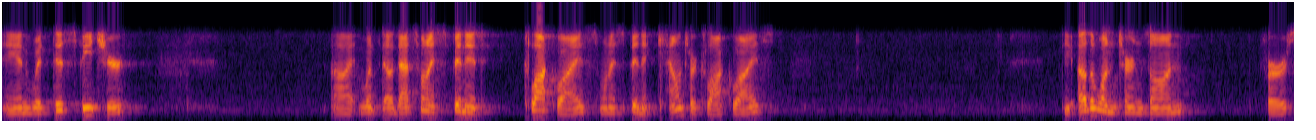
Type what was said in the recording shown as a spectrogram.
And with this feature, uh, uh, that's when I spin it clockwise. When I spin it counterclockwise, the other one turns on first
